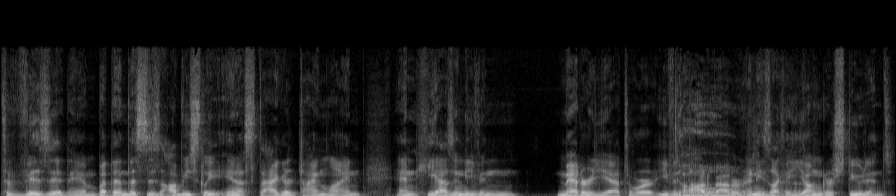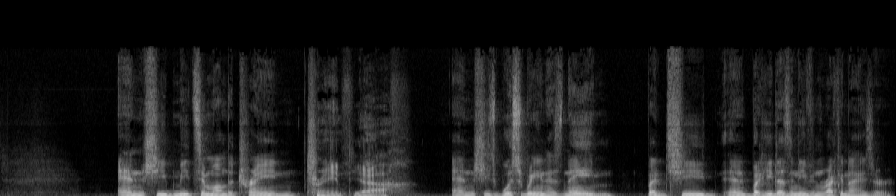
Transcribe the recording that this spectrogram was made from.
to visit him. But then this is obviously in a staggered timeline, and he hasn't even met her yet or even thought about her. Oh, And he's like a younger student. And she meets him on the train Train. Yeah. and she's whispering his name, but she but he doesn't even recognize her.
